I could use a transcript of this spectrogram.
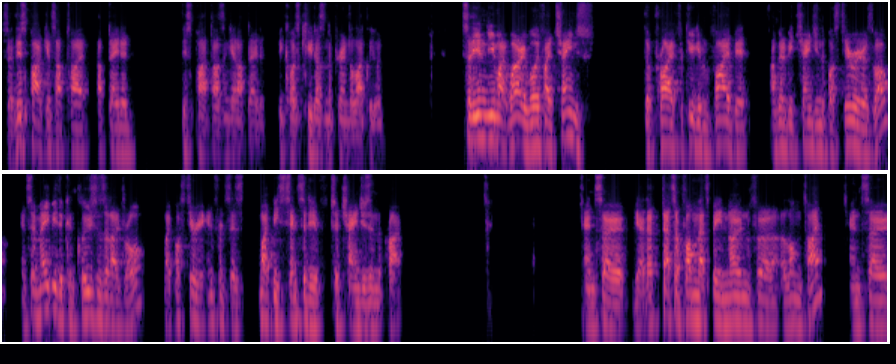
So this part gets updated, this part doesn't get updated because Q doesn't appear in the likelihood. So then you might worry, well, if I change the prior for Q given phi a bit, I'm going to be changing the posterior as well. And so maybe the conclusions that I draw my posterior inferences might be sensitive to changes in the prior. And so, yeah, that, that's a problem that's been known for a long time. And so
